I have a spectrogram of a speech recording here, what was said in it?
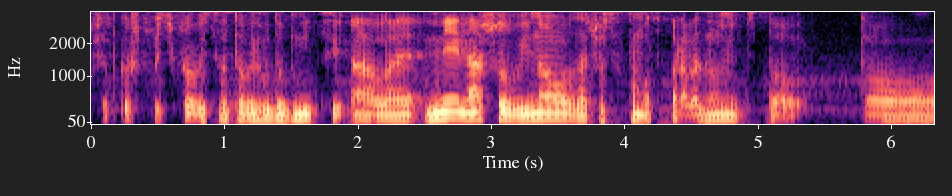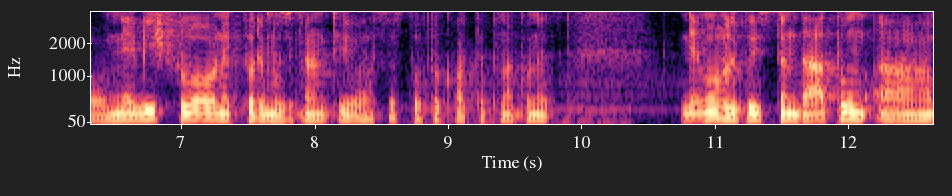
Všetko špičkoví svetoví hudobníci, ale nie našou vinou, za čo sa chcem ospravedlniť, to, to nevyšlo. Niektorí muzikanti vlastne z tohto kvartetu nakoniec nemohli prísť ten dátum a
